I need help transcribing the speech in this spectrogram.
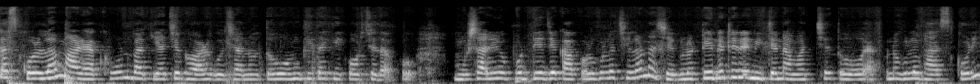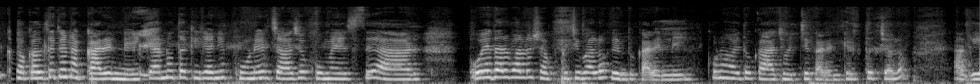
কাজ করলাম? আর এখন বাকি আছে ঘর গোছানো। তো অঙ্কিতা কি করছে দেখো? মশারির উপর দিয়ে যে কাপড়গুলো ছিল না সেগুলো টেনে টেনে নিচে নামাচ্ছে। তো এখন ওগুলো ভাস করি। সকাল থেকে না কারেন্ট নেই। কেন তা কি জানি? ফোনের চার্জও কমে এসছে আর ওয়েদার ভালো সব কিছু ভালো কিন্তু কারেন্ট নেই। কোনো হয়তো কাজ হচ্ছে কারেন্টের তো চলো আগে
